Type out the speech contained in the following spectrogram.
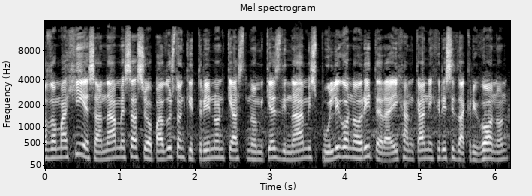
Οδομαχίες ανάμεσα σε οπαδούς των Κιτρίνων και αστυνομικές δυνάμεις που λίγο νωρίτερα είχαν κάνει χρήση δακρυγόνων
